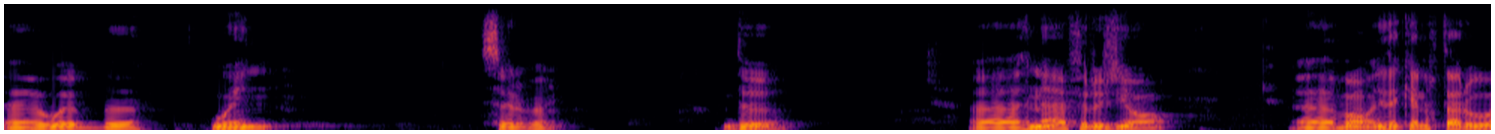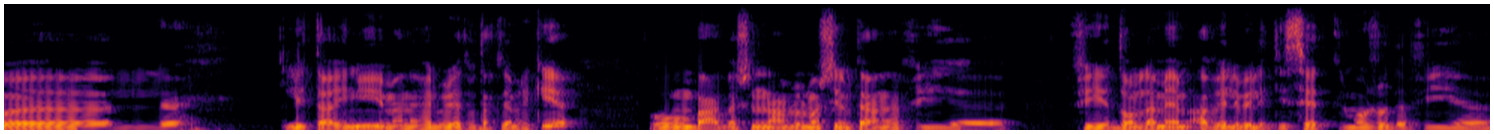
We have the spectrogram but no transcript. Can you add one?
web win server deux هنا في ال région bon إذا كان نختاروا l'États-Unis معناها الولايات المتحدة الأمريكية. ومن بعد باش نعملوا ال machine بتاعنا في في dans la même availability set الموجودة في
